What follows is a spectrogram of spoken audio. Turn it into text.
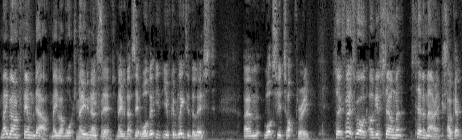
maybe I'm filmed out. Maybe I've watched maybe too many that's films. it. Maybe that's it. Well, th- you've completed the list. Um, what's your top three? So first of all, I'll give Selma seven Mareks. Okay.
